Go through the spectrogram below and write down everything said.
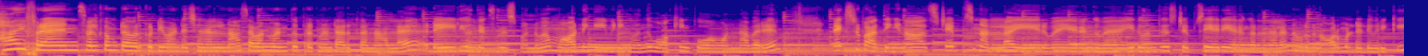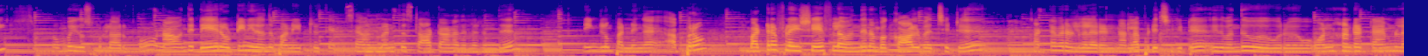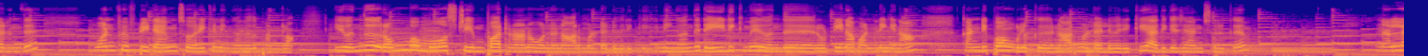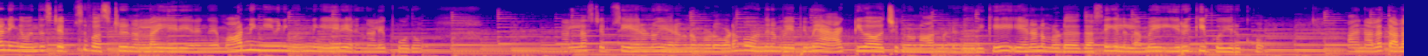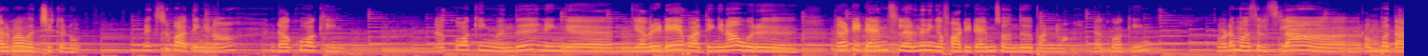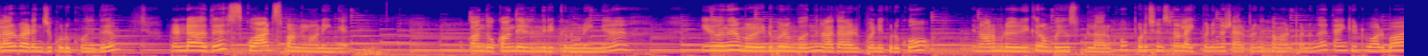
Hi friends welcome to our குட்டி வாண்ட channel நான் செவன் மந்த்து ப்ரெக்னெண்ட்டாக இருக்கறனால டெய்லி வந்து எக்ஸசைஸ் பண்ணுவேன். மார்னிங் ஈவினிங் வந்து வாக்கிங் போவேன் ஒன் ஹவர் நெக்ஸ்ட் பார்த்தீங்கன்னா ஸ்டெப்ஸ் நல்லா ஏறுவேன் இறங்குவேன். இது வந்து ஸ்டெப்ஸ் ஏறி இறங்குறதுனால நம்மளுக்கு நார்மல் டெலிவரிக்கு ரொம்ப யூஸ்ஃபுல்லாக இருக்கும். நான் வந்து டே ரொட்டீன் இதை வந்து பண்ணிகிட்ருக்கேன் செவன் மந்த்து ஸ்டார்ட் ஆனதுலேருந்து நீங்களும் பண்ணுங்கள் அப்புறம் பட்டர்ஃப்ளை ஷேஃபில் வந்து நம்ம கால் வச்சுட்டு கட்டை விரல்களை ரெண்டு நல்லா பிடிச்சிக்கிட்டு இது வந்து ஒரு ஒன் ஹண்ட்ரட் டைம்லேருந்து ஒன் ஃபிஃப்டி டைம்ஸ் வரைக்கும் நீங்கள் வந்து இது பண்ணலாம். இது வந்து ரொம்ப மோஸ்ட் இம்பார்ட்டண்டான ஒன்று நார்மல் டெலிவரிக்கு நீங்கள் வந்து டெய்லிக்குமே இது வந்து ரொட்டீனாக பண்ணிங்கன்னா கண்டிப்பாக உங்களுக்கு நார்மல் டெலிவரிக்கு அதிக சான்ஸ் இருக்குது நல்லா நீங்கள் வந்து ஸ்டெப்ஸு ஃபஸ்ட்டு நல்லா ஏறி இறங்க. மார்னிங் ஈவினிங் வந்து நீங்கள் ஏறி இறங்கினாலே போதும். நல்லா ஸ்டெப்ஸ் ஏறணும் இறங்கணும். நம்மளோட உடம்ப வந்து நம்ம எப்பயுமே ஆக்டிவாக வச்சுக்கணும் நார்மல் டெலிவரிக்கு ஏன்னா நம்மளோட தசைகள் எல்லாமே இறுக்கி போயிருக்கும். அதனால் தளர்வாக வச்சுக்கணும். நெக்ஸ்ட்டு பார்த்தீங்கன்னா டக் வாக்கிங் டக் வாக்கிங் வந்து நீங்கள் எவ்ரிடே பார்த்தீங்கன்னா ஒரு தேர்ட்டி டைம்ஸ்லேருந்து நீங்கள் ஃபார்ட்டி டைம்ஸ் வந்து பண்ணலாம் டக் வாக்கிங் தொட மசில்ஸ்லாம் ரொம்ப தளர்வு அடைஞ்சு கொடுக்கும் இது. ரெண்டாவது ஸ்குவாட்ஸ் பண்ணலாம் நீங்கள் உட்காந்து உட்காந்து எழுந்திருக்கணும் நீங்கள் இது வந்து நம்ம இடுப்பு நம்ம வந்து நல்லா தளர்வு பண்ணி கொடுக்கும். இது நார்மல் டெலிவரிக்கு ரொம்ப யூஸ்ஃபுல்லாக இருக்கும். பிடிச்சிருந்துச்சுன்னா லைக் பண்ணுங்கள் ஷேர் பண்ணுங்கள் கமெண்ட் பண்ணுங்கள் தேங்க்யூ டு ஆல் பாய்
